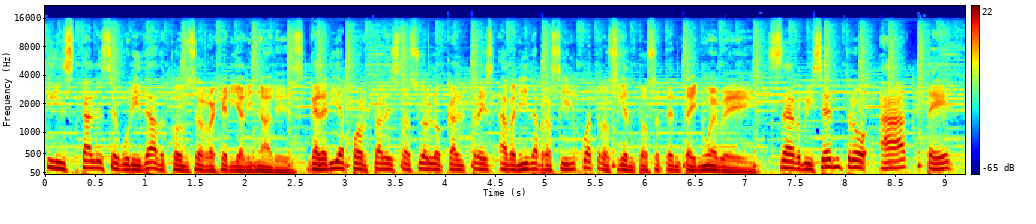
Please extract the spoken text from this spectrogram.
Instale seguridad con Cerrajería Linares. Galería Portal Estación Local 3, Avenida Brasil 479. Servicentro ATT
